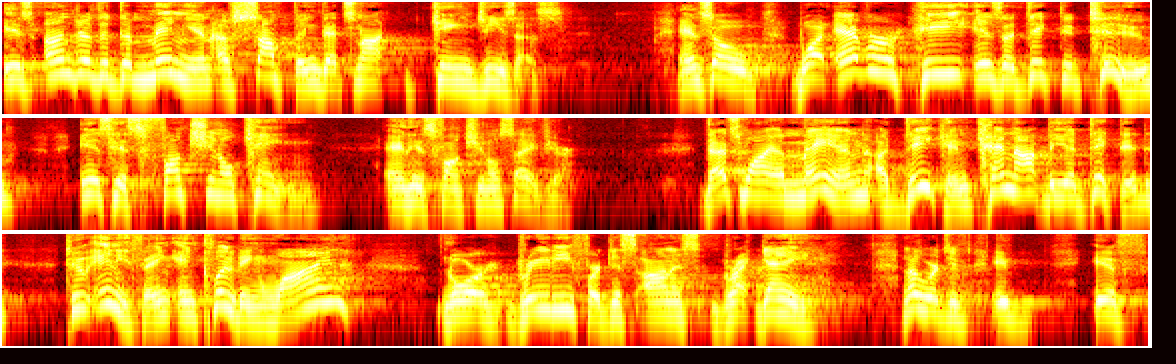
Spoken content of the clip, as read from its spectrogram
is under the dominion of something that's not King Jesus. And so whatever he is addicted to is his functional king and his functional savior. That's why a man, a deacon, cannot be addicted to anything, including wine, nor greedy for dishonest gain. In other words, if, if, if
